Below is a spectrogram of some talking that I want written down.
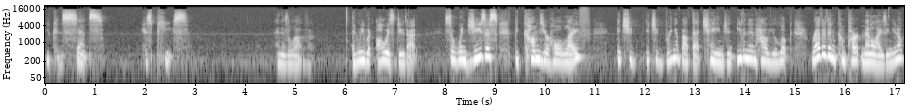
you can sense his peace and his love. And we would always do that. So when Jesus becomes your whole life, it should it should bring about that change and even in how you look rather than compartmentalizing. You know,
